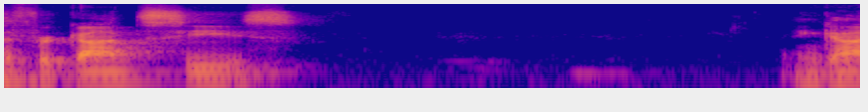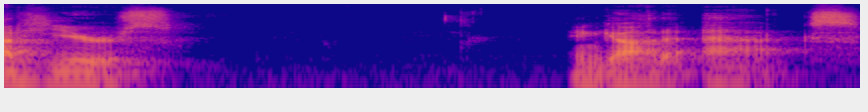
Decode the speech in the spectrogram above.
Except for God sees. And God hears. And God acts.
